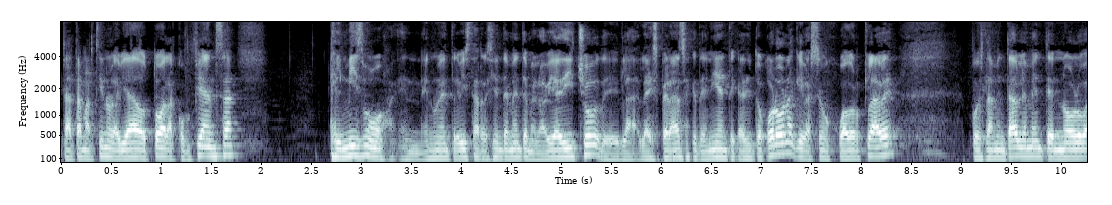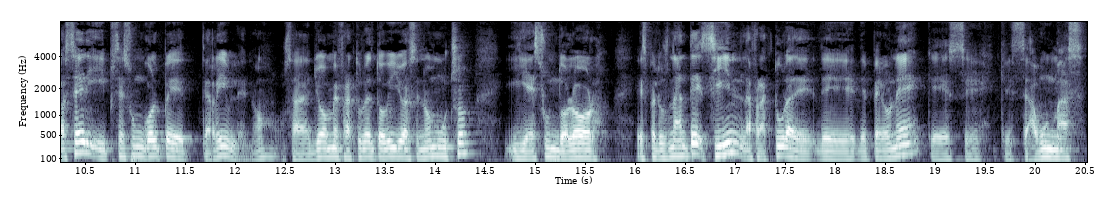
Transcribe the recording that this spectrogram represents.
Tata Martino le había dado toda la confianza. Él mismo, en, una entrevista recientemente, me lo había dicho, de la, esperanza que tenía en Tecatito Corona, que iba a ser un jugador clave. Pues lamentablemente no lo va a ser y pues, es un golpe terrible, ¿no? O sea, yo me fracturé el tobillo hace no mucho y es un dolor espeluznante sin la fractura de, peroné, que es, eh, que es aún más,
